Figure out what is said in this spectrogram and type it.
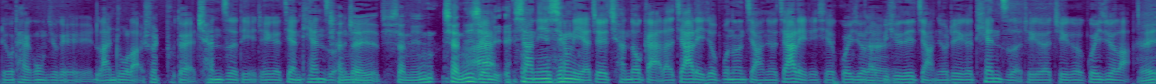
刘太公就给拦住了，说不对，臣子得这个见天子，臣这得向您向您行礼哎，向您行礼，这全都改了，家里就不能讲究家里这些规矩了，必须得讲究这个天子这个这个规矩了。哎，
